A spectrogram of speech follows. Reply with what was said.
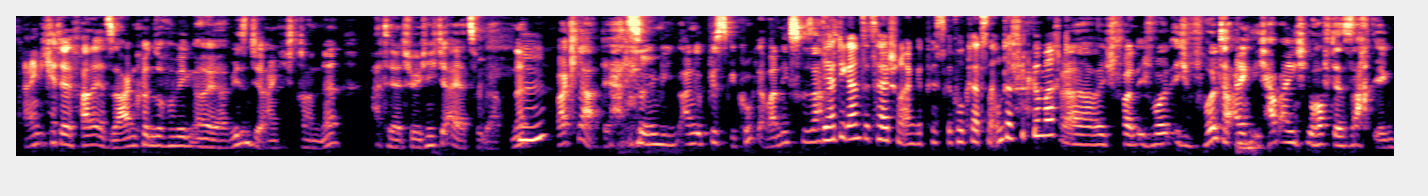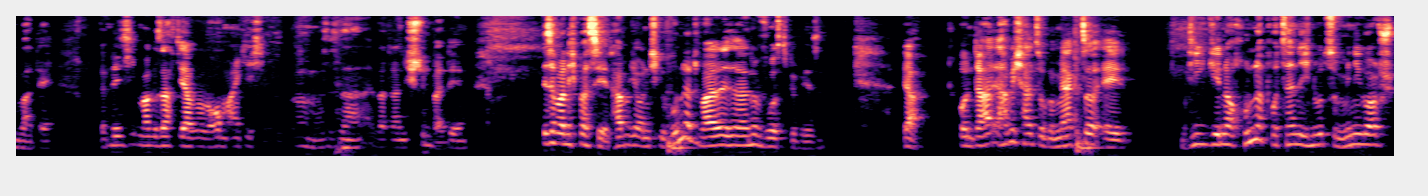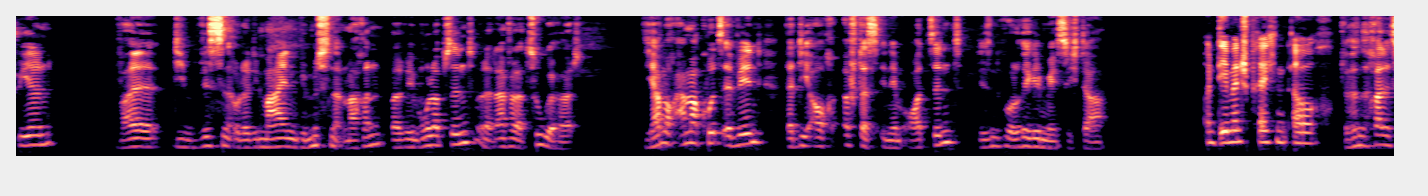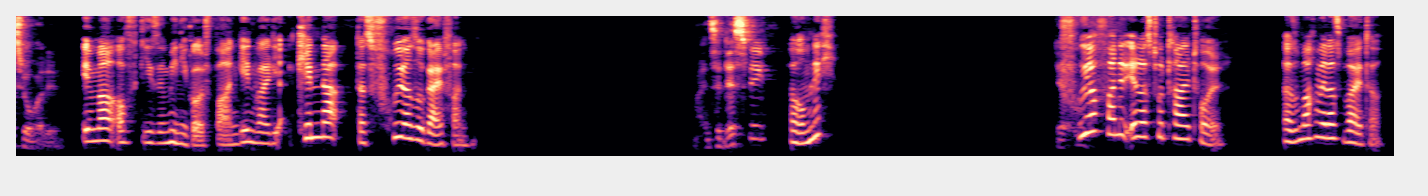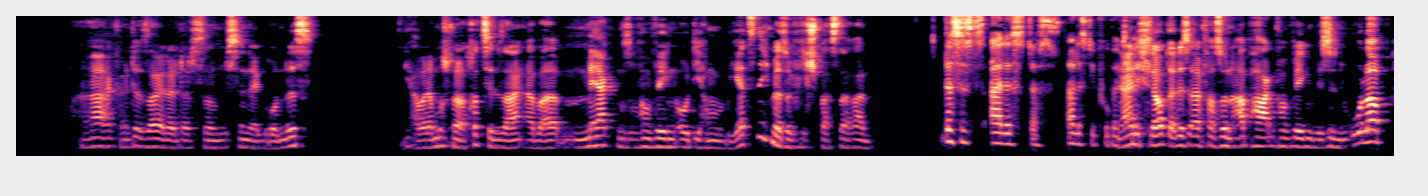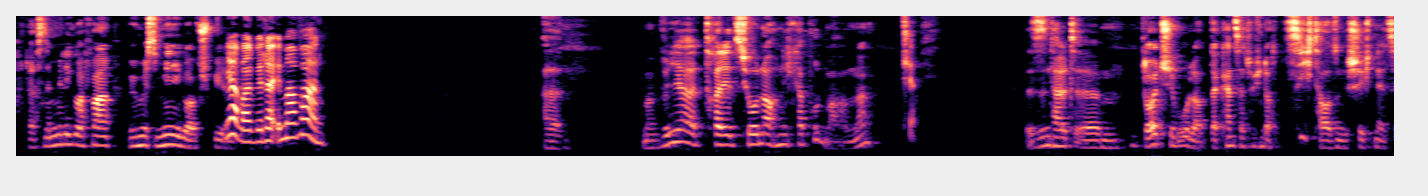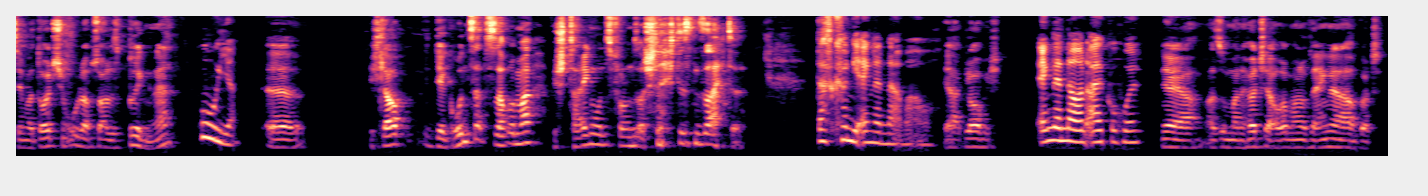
eigentlich hätte der Vater jetzt sagen können, so von wegen, äh, ja, wir sind ja eigentlich dran, ne? Hat er natürlich nicht die Eier zu gehabt, ne? Mhm. War klar, der hat so irgendwie angepisst geguckt, aber hat nichts gesagt. Der hat die ganze Zeit schon angepisst geguckt. Hat es einen Unterschied gemacht? äh, ich fand, ich wollte, ich wollte eigentlich, ich habe eigentlich gehofft, der sagt irgendwas, ey. Dann hätte ich immer gesagt, ja, aber warum eigentlich, äh, was ist da, was da nicht stimmt bei denen? Ist aber nicht passiert. Hat mich auch nicht gewundert, weil es ist eine Wurst gewesen. Ja. Und da habe ich halt so gemerkt, so, ey, die gehen auch hundertprozentig nur zum Minigolf spielen, weil die wissen oder die meinen, wir müssen das machen, weil wir im Urlaub sind und das einfach dazugehört. Die haben auch einmal kurz erwähnt, dass die auch öfters in dem Ort sind. Die sind wohl regelmäßig da. Und dementsprechend auch Das ist eine Tradition bei denen. immer auf diese Minigolfbahn gehen, weil die Kinder das früher so geil fanden. Meinst du deswegen? Warum nicht? Ja, Früher fandet ihr das total toll. Also machen wir das weiter. Ah, könnte sein, dass das so ein bisschen der Grund ist. Ja, aber da muss man auch trotzdem sagen, aber merken so von wegen, oh, die haben jetzt nicht mehr so viel Spaß daran. Das ist alles, das, alles die Pubertät. Nein, ich glaube, das ist einfach so ein Abhaken von wegen, wir sind im Urlaub, da ist eine Minigolfbahn, wir müssen Minigolf spielen. ja, weil wir da immer waren. Äh, man will ja Traditionen auch nicht kaputt machen, ne? Tja. Das sind halt ähm, Deutsche im Urlaub. Da kannst du natürlich noch zigtausend Geschichten erzählen, was Deutsche im Urlaub so alles bringen, ne? Oh ja. Äh, ich glaube, der Grundsatz ist auch immer, wir steigen uns von unserer schlechtesten Seite. Das können die Engländer aber auch. Ja, glaube ich. Engländer und Alkohol. Ja, ja, also man hört ja auch immer nur der Engländer, oh Gott.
